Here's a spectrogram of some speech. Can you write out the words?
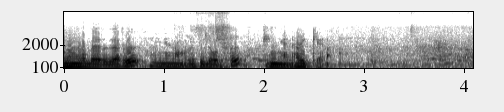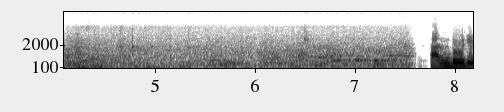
നമ്മൾ ബർഗർ ഇനി നമ്മളിതിലോട്ട് ഇങ്ങനെ വയ്ക്കണം. തന്തൂരി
